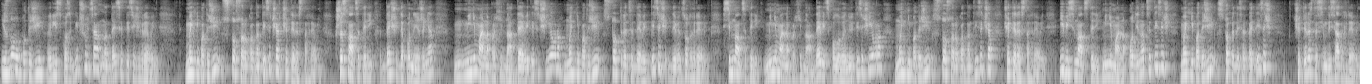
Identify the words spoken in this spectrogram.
і знову платежі різко збільшуються на 10 тисяч гривень. Митні платежі 141 тисяча 400 гривень. 16 рік, дещо йде пониження. Мінімальна прохідна 9 тисяч євро, митні платежі 139 тисяч 900 гривень. 17 рік, мінімальна прохідна 9,5 тисяч євро, митні платежі 141 тисяча 400 гривень. І 18 рік, мінімальна 11 тисяч, митні платежі 155 тисяч 470 гривень.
